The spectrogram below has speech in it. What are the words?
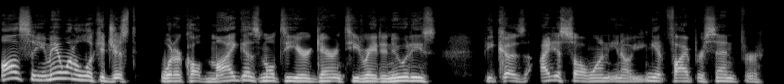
Also, you may want to look at just what are called MYGAs, multi year guaranteed rate annuities because I just saw one, you know, you can get 5% for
